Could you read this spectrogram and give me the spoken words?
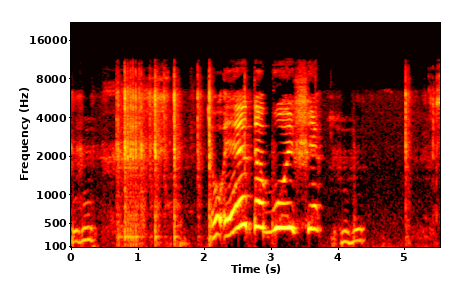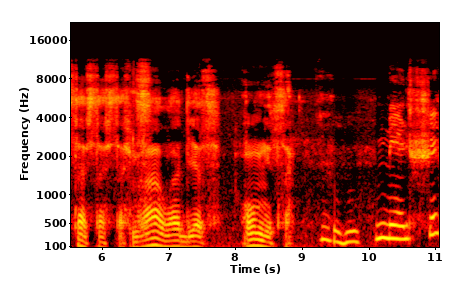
Ну, это больше. Ставь, ставь, ставь. Молодец. Умница. Мгм. Меньше.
